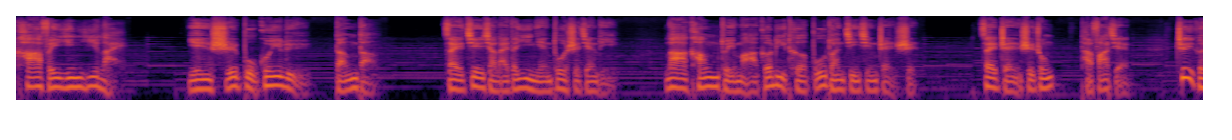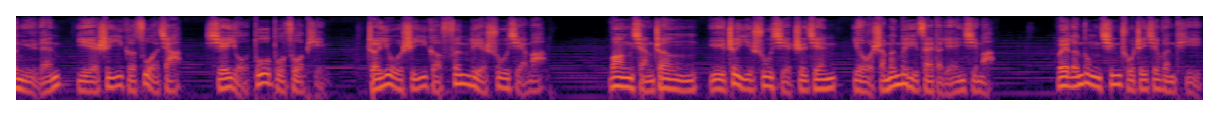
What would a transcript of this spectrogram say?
咖啡因依赖，饮食不规律等等。在接下来的一年多时间里，拉康对玛格丽特不断进行诊视。在诊视中，他发现这个女人也是一个作家，写有多部作品。这又是一个分裂书写吗？妄想症与这一书写之间有什么内在的联系吗？为了弄清楚这些问题。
